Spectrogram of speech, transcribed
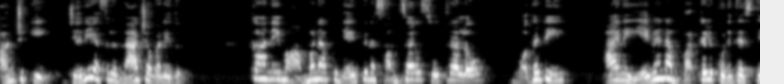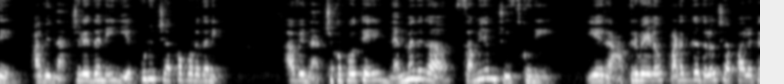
అంచుకి జరి అసలు మ్యాచ్ అవ్వలేదు. కానీ మా అమ్మ నాకు నేర్పిన సంసార సూత్రాల్లో మొదటి ఆయన ఏవైనా బట్టలు కొని తెస్తే అవి నచ్చలేదని ఎప్పుడూ చెప్పకూడదని. అవి నచ్చకపోతే నెమ్మదిగా సమయం చూసుకుని ఏ రాత్రివేళో పడగ్గదిలో చెప్పాలట.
